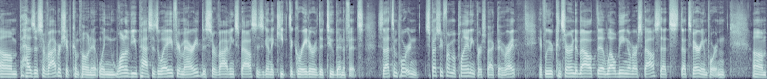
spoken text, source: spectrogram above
um, has a survivorship component. When one of you passes away, if you're married, the surviving spouse is going to keep the greater of the two benefits. So that's important, especially from a planning perspective, right? If we are concerned about the well-being of our spouse, that's that's very important. Um,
